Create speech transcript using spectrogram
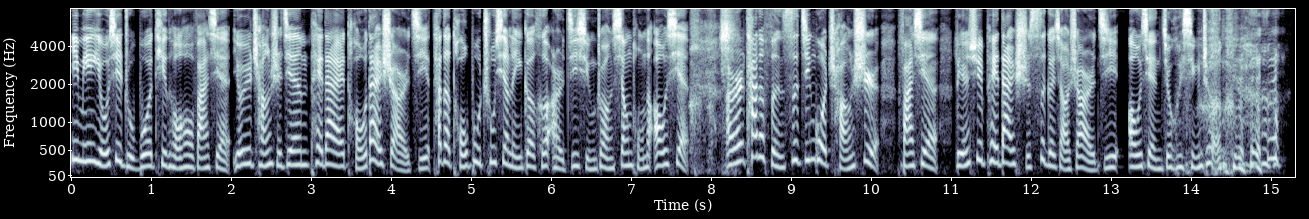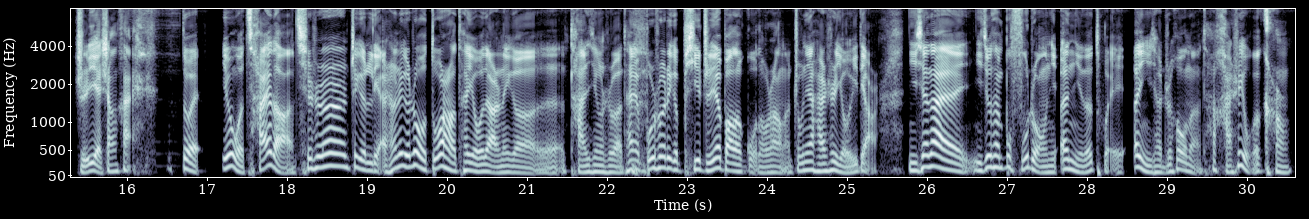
一名游戏主播剃头后发现，由于长时间佩戴头戴式耳机，他的头部出现了一个和耳机形状相同的凹陷，而他的粉丝经过尝试，发现连续佩戴十四个小时耳机，凹陷就会形成。职业伤害，对，因为我猜的啊，其实这个脸上这个肉多少它有点那个弹性是吧？它也不是说这个皮直接包到骨头上了，中间还是有一点儿。你现在你就算不浮肿，你摁你的腿摁一下之后呢，它还是有个坑。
